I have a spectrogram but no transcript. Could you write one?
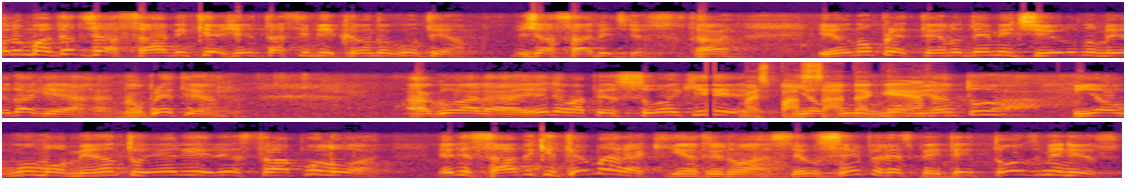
Olha, o Mandetta já sabe que a gente está se bicando há algum tempo, já sabe disso, tá? Eu não pretendo demiti-lo no meio da guerra, não pretendo. Agora, ele é uma pessoa que, Mas passada em algum a guerra... momento, em algum momento ele, ele extrapolou. Ele sabe que tem uma hierarquia entre nós. Eu sempre respeitei todos os ministros.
